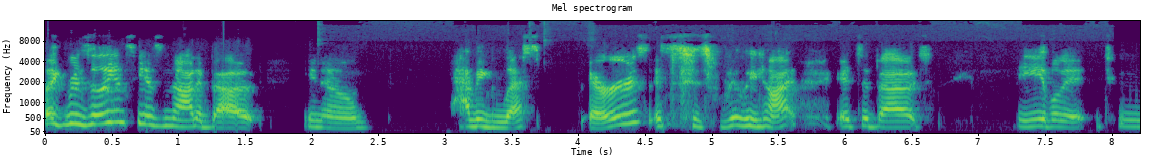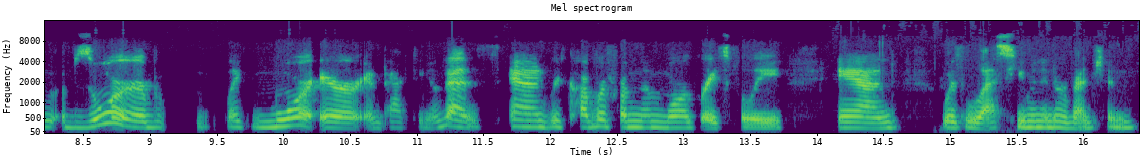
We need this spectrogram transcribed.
Like resiliency is not about, you know, having less errors. It's just really not. It's about being able to, to absorb like more error impacting events and recover from them more gracefully and with less human intervention.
